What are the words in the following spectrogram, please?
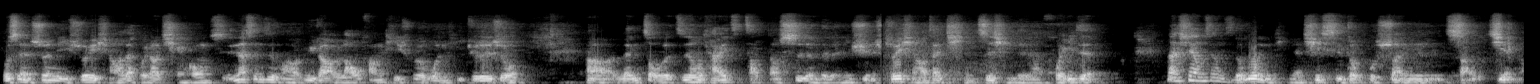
不是很顺利，所以想要再回到前公司。那甚至还遇到劳方提出的问题，就是说啊，人走了之后，他一直找不到适任的人选，所以想要再请之前的人回任。那像这样子的问题呢，其实都不算少见哦。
